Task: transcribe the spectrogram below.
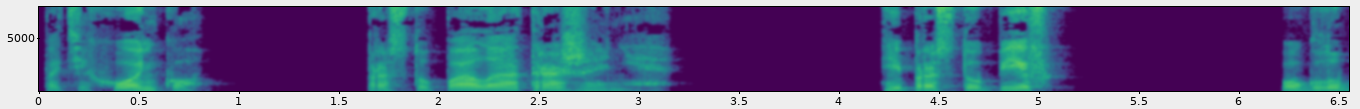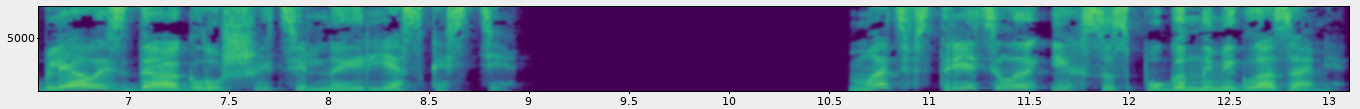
потихоньку проступало отражение. И, проступив, углублялось до оглушительной резкости. Мать встретила их с испуганными глазами.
